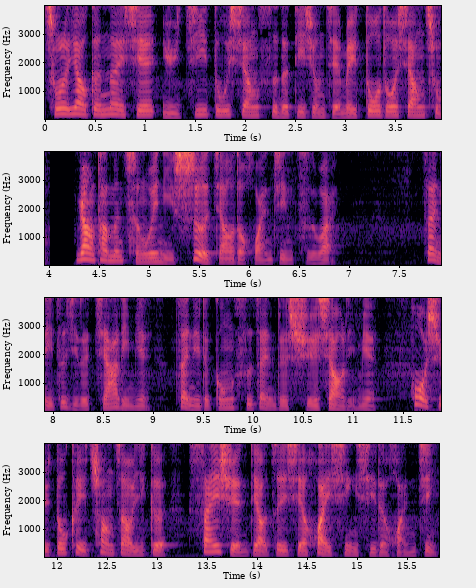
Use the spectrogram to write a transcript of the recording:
除了要跟那些与基督相似的弟兄姐妹多多相处，让他们成为你社交的环境之外，在你自己的家里面，在你的公司，在你的学校里面。或许都可以创造一个筛选掉这些坏信息的环境。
